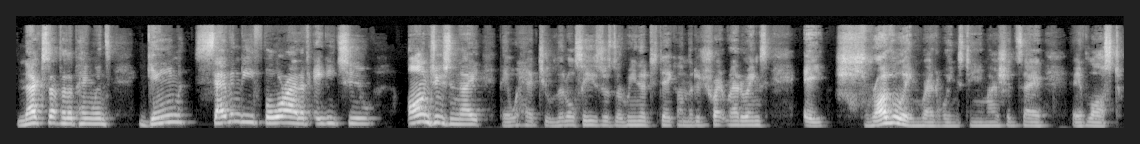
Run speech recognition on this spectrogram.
next up for the Penguins, game 74 out of 82 on Tuesday night, they will head to Little Caesars Arena to take on the Detroit Red Wings, a struggling Red Wings team, I should say. They've lost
